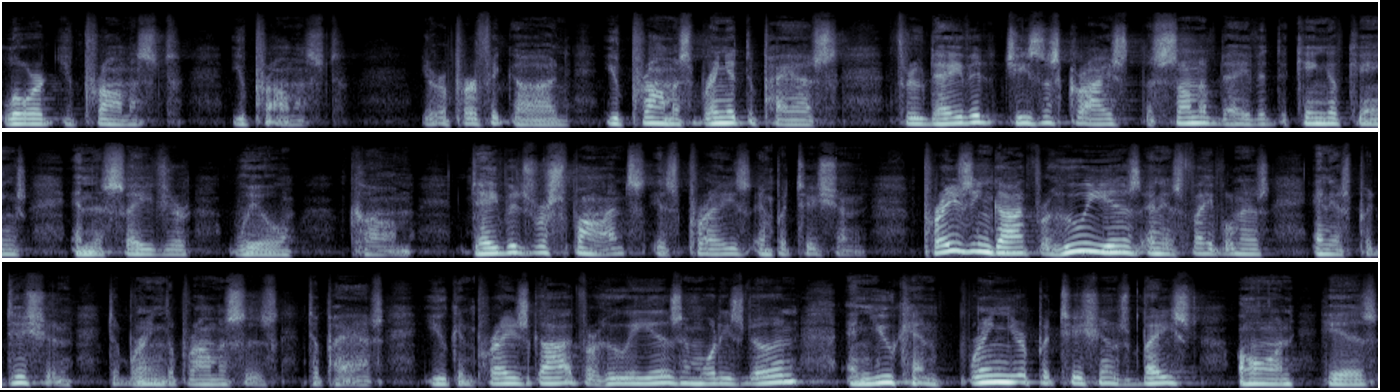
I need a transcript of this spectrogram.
Lord, you promised. You promised. You're a perfect God. You promise, bring it to pass through David, Jesus Christ, the Son of David, the King of Kings, and the Savior will come. David's response is praise and petition, praising God for who he is and his faithfulness, and his petition to bring the promises to pass. You can praise God for who he is and what he's done, and you can bring your petitions based on his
